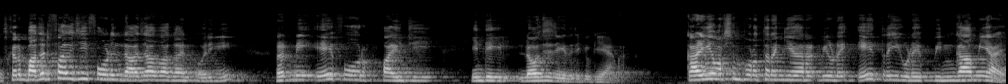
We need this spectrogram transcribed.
നമസ്കാരം. ബജറ്റ് ഫൈവ് ജി ഫോണിൽ രാജാവാകാൻ ഒരുങ്ങി Redmi A four five G ഇന്ത്യയിൽ ലോഞ്ച് ചെയ്തിരിക്കുകയാണ്. കഴിഞ്ഞ വർഷം പുറത്തിറങ്ങിയ റെഡ്മിയുടെ എ ത്രീയുടെ പിൻഗാമിയായി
